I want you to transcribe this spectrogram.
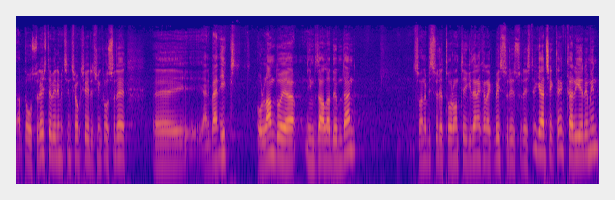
hatta o süreç de benim için çok şeydi. Çünkü o süre e, yani ben ilk Orlando'ya imzaladığımdan sonra bir süre Toronto'ya gidene kadar 5 süre süreçte gerçekten kariyerimin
